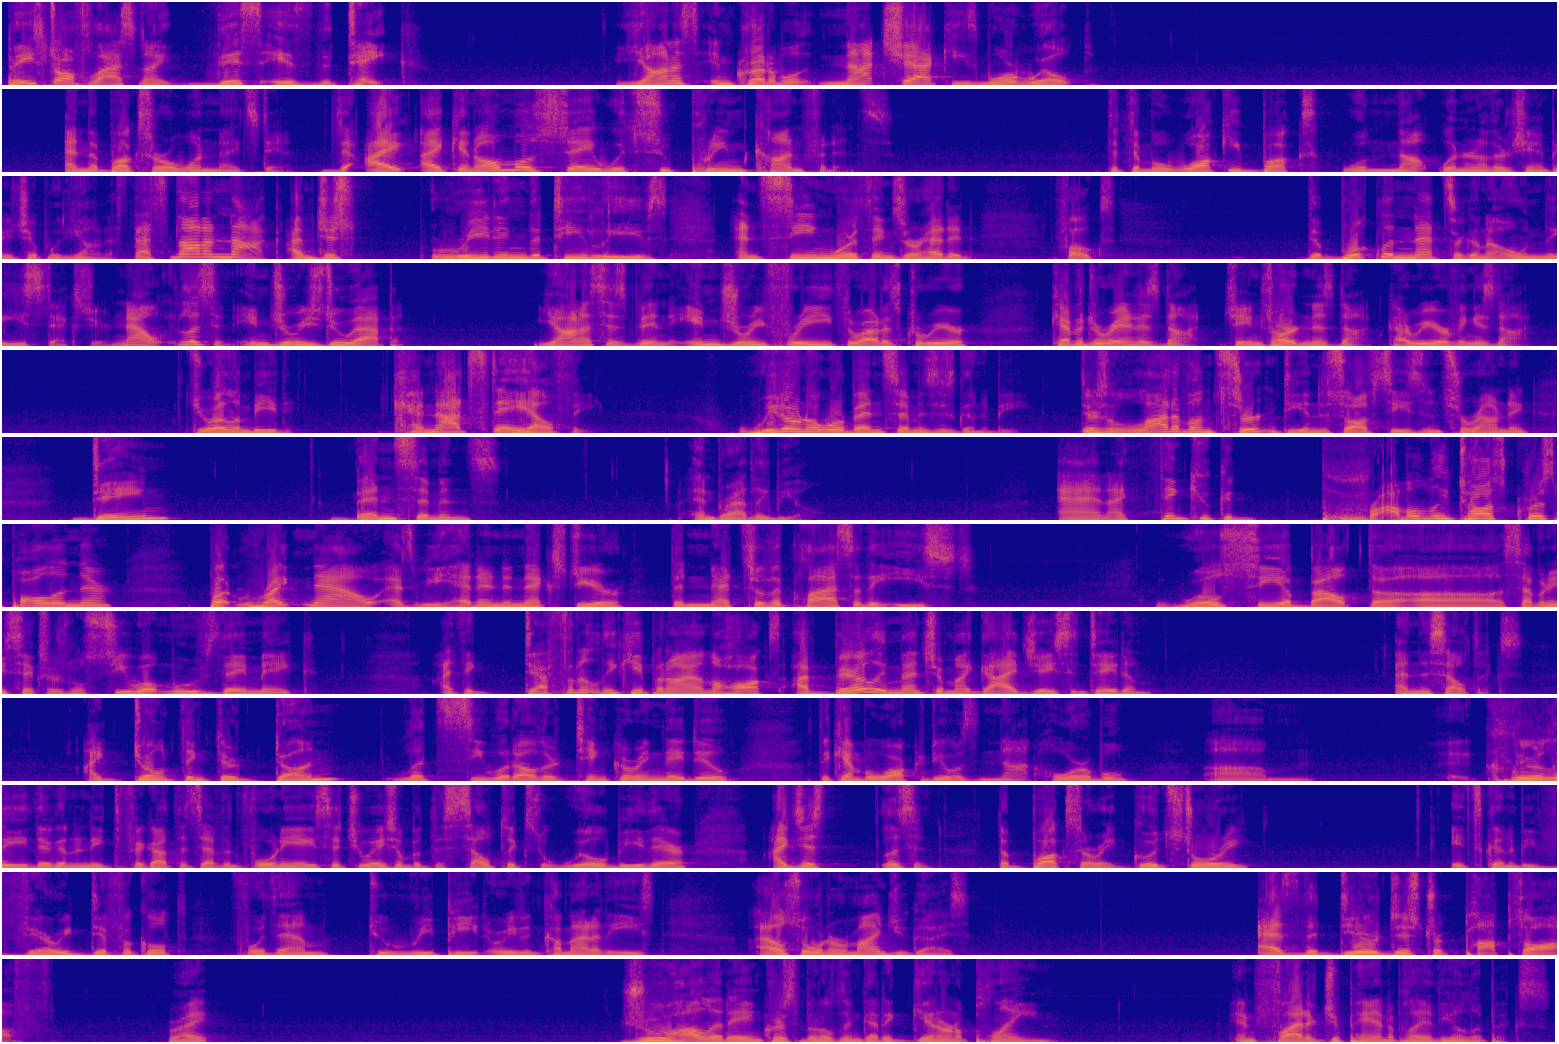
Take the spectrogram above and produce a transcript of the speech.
based off last night, this is the take. Giannis, incredible. Not Shaq. He's more wilt. and the Bucks are a one night stand. I, I can almost say with supreme confidence that the Milwaukee Bucks will not win another championship with Giannis. That's not a knock. I'm just reading the tea leaves and seeing where things are headed. Folks, the Brooklyn Nets are going to own the East next year. Now, listen, injuries do happen. Giannis has been injury free throughout his career. Kevin Durant has not. James Harden has not. Kyrie Irving has not. Joel Embiid cannot stay healthy. We don't know where Ben Simmons is going to be. There's a lot of uncertainty in this offseason surrounding Dame, Ben Simmons, and Bradley Beal. And I think you could probably toss Chris Paul in there. But right now, as we head into next year, the Nets are the class of the East. We'll see about the uh, 76ers. We'll see what moves they make. I think definitely keep an eye on the Hawks. I've barely mentioned my guy, Jayson Tatum, and the Celtics. I don't think they're done. Let's see what other tinkering they do. The Kemba Walker deal was not horrible. Um, clearly, they're going to need to figure out this Evan Fournier situation, but the Celtics will be there. I just listen. The Bucks are a good story. It's going to be very difficult for them to repeat or even come out of the East. I also want to remind you guys, as the Deer District pops off, right? Jrue Holiday and Khris Middleton got to get on a plane and fly to Japan to play in the Olympics.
